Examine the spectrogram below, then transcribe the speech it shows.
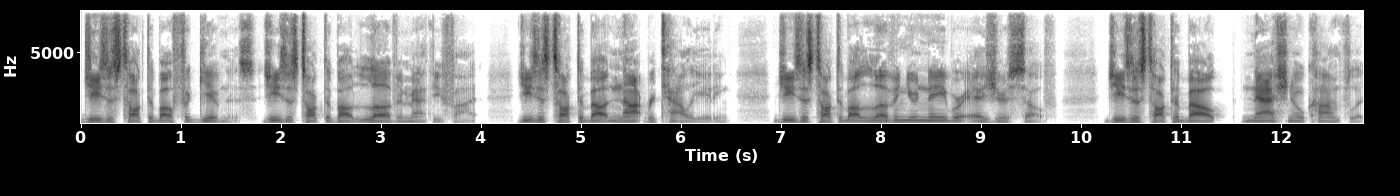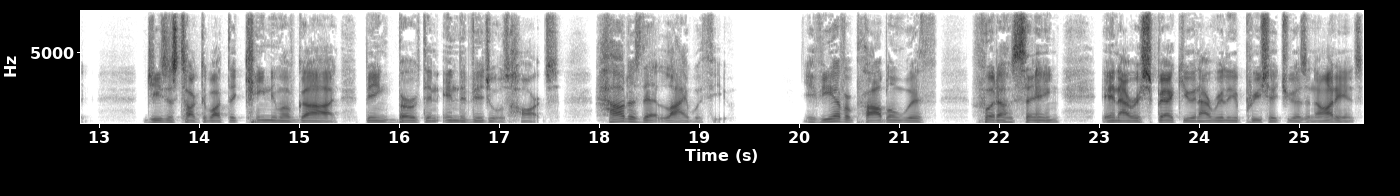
Jesus talked about forgiveness. Jesus talked about love in Matthew 5. Jesus talked about not retaliating. Jesus talked about loving your neighbor as yourself. Jesus talked about national conflict. Jesus talked about the kingdom of God being birthed in individuals' hearts. How does that lie with you? If you have a problem with what I'm saying, and I respect you and I really appreciate you as an audience,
